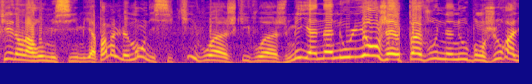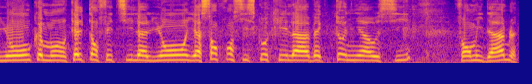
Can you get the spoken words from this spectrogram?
Qui est dans la room ici? Mais il y a pas mal de monde ici. Qui vois-je? Qui vois-je? Mais il y a Nanou Lyon. J'avais pas vous, Nanou. Bonjour à Lyon. Comment Quel temps fait-il à Lyon? Il y a San Francisco qui est là avec Tonia aussi. Formidable.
